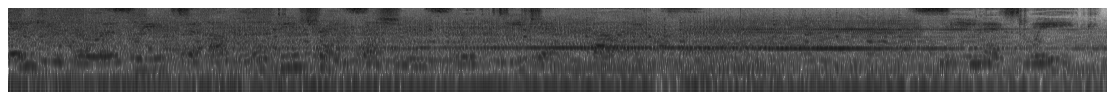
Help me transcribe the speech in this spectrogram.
Thank you for listening to Uplifting Trance Sessions with DJ Phalanx. See you next week.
